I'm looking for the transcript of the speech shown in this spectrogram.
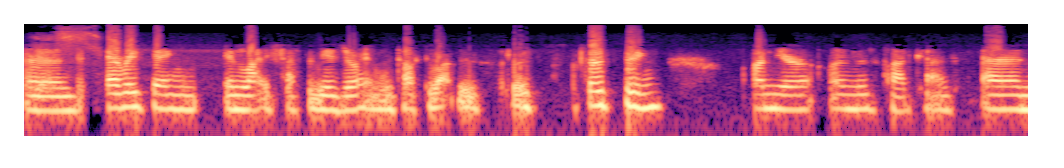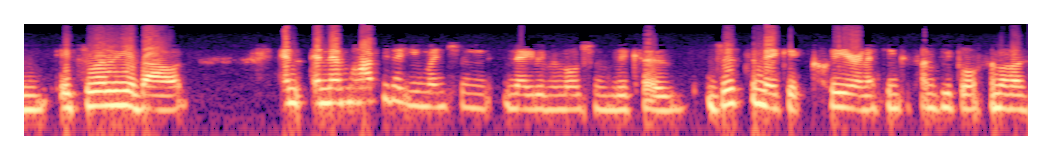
and Yes. everything in life has to be a joy. And we talked about this first first thing on your on this podcast, and it's really about. And and I'm happy that you mentioned negative emotions because just to make it clear, and I think some people, some of us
